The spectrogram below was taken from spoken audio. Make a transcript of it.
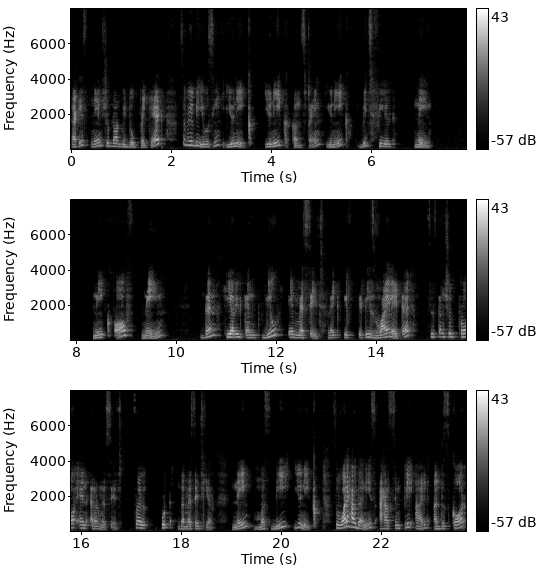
That is name should not be duplicate. So we'll be using unique unique constraint unique which field name? Unique of name then here you can give a message. Like if it is violated system should throw an error message. So I'll put the message here. Name must be unique. So what i have done is i have simply added underscore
